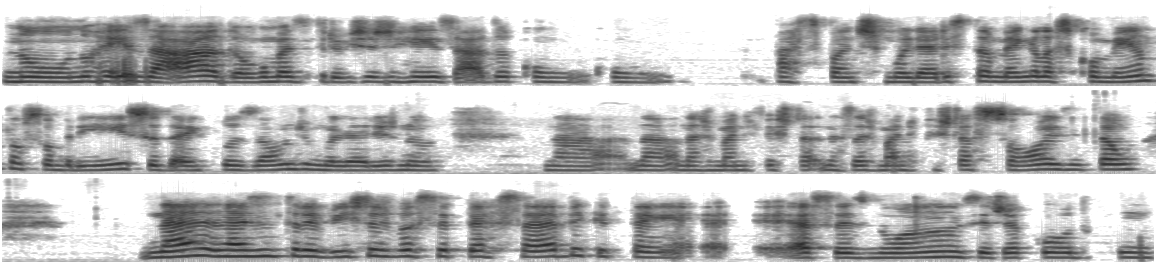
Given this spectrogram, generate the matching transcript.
no, no Reisado, algumas entrevistas de Reisado com, com participantes mulheres também, elas comentam sobre isso, da inclusão de mulheres no, na, na, nas manifesta nessas manifestações. Então, né, nas entrevistas você percebe que tem essas nuances de acordo com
